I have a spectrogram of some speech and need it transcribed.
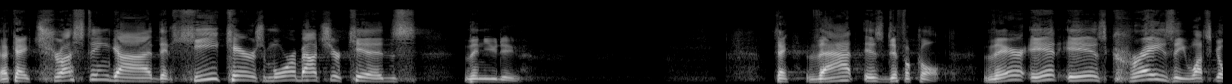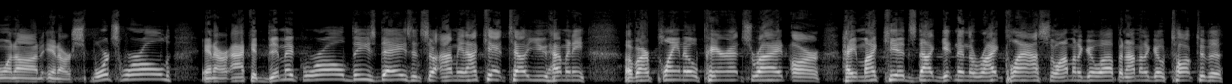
Okay, trusting God that He cares more about your kids than you do. Okay, that is difficult. There it is crazy what's going on in our sports world, in our academic world these days. And so, I mean, I can't tell you how many of our Plano parents, right, are, hey, my kid's not getting in the right class, so I'm going to go up and I'm going to go talk to the,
